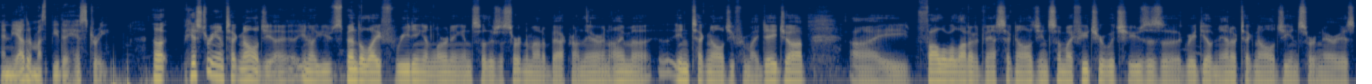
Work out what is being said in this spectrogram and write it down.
and the other must be the history. Uh, history and technology. Uh, you know, you spend a life reading and learning, and so there's a certain amount of background there. And I'm uh, in technology for my day job. I follow a lot of advanced technology, and so my future, which uses a great deal of nanotechnology in certain areas,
